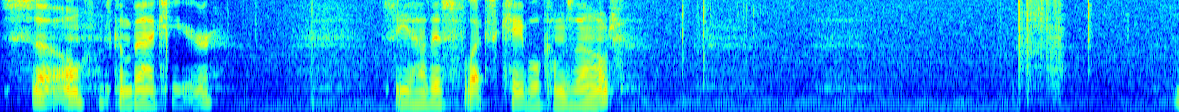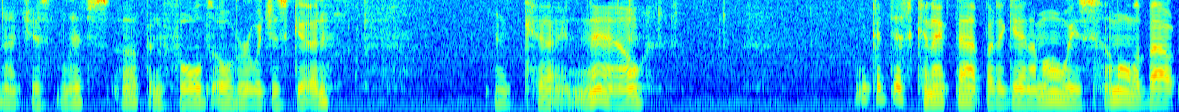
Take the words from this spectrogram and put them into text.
So, let's come back here see how this flex cable comes out. That just lifts up and folds over which is good. Okay now I could disconnect that but again I'm always I'm all about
